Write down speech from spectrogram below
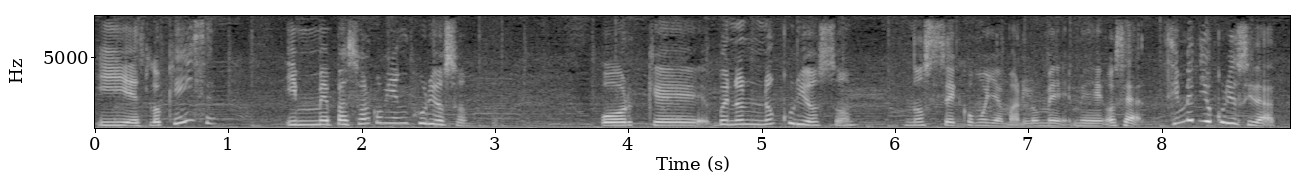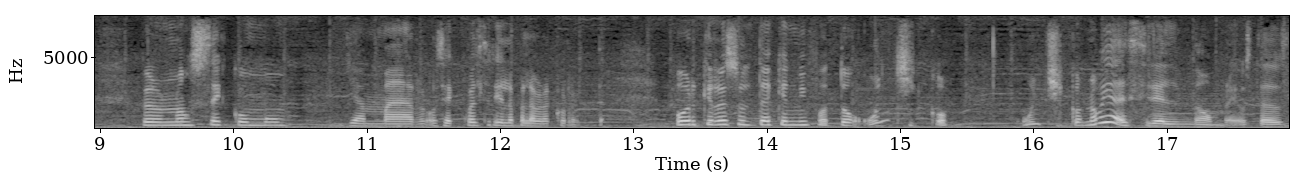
Y es lo que hice. Y me pasó algo bien curioso. Porque, bueno, no curioso, no sé cómo llamarlo. Me, me, o sea, sí me dio curiosidad, pero no sé cómo llamar, o sea, cuál sería la palabra correcta. Porque resulta que en mi foto un chico, un chico, no voy a decir el nombre, ustedes,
